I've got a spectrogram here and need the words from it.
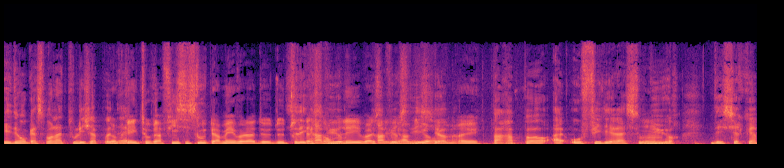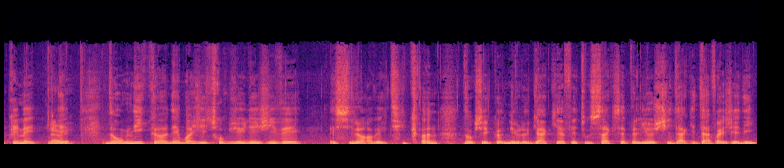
Et donc à ce moment-là, tous les japonais... Donc la lithographie, c'est ce qui permet voilà, de, de tout les gravures, assembler. voilà, gravures silicium ouais. par rapport à- au fil et à la soudure des circuits imprimés. Ah oui. Donc Nikon, et moi j'y trouve que j'ai eu des JV et Silor avec Nikon, donc j'ai connu le gars qui a fait tout ça, qui s'appelle Yoshida, qui était un vrai génie.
